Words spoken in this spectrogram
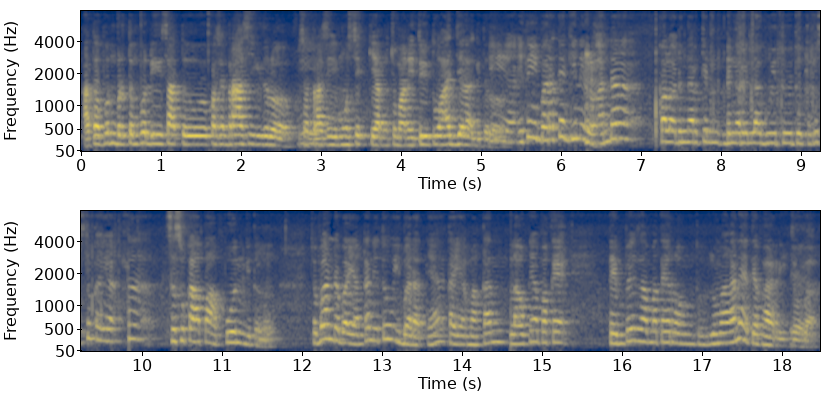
ataupun bertumpu di satu konsentrasi gitu loh konsentrasi Iya. musik yang cuman itu itu aja gitu loh. Iya, itu ibaratnya gini loh. Anda kalau dengerin dengerin lagu itu itu terus tuh kayak sesuka apa pun gitu loh. Coba Anda bayangkan itu ibaratnya kayak makan lauknya pakai tempe sama terong tuh. Lu makannya tiap hari, coba.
